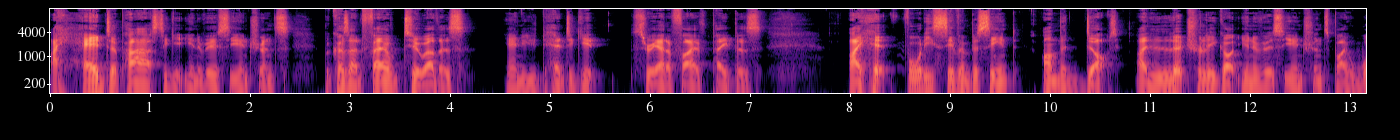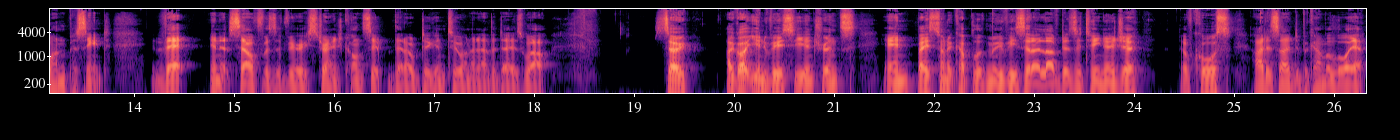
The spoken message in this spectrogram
I had to pass to get university entrance because I'd failed two others, and you had to get three out of five papers. I hit 47% on the dot. I literally got university entrance by 1%. That in itself is a very strange concept that I'll dig into on another day as well. So, I got university entrance, and based on a couple of movies that I loved as a teenager, of course, I decided to become a lawyer.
